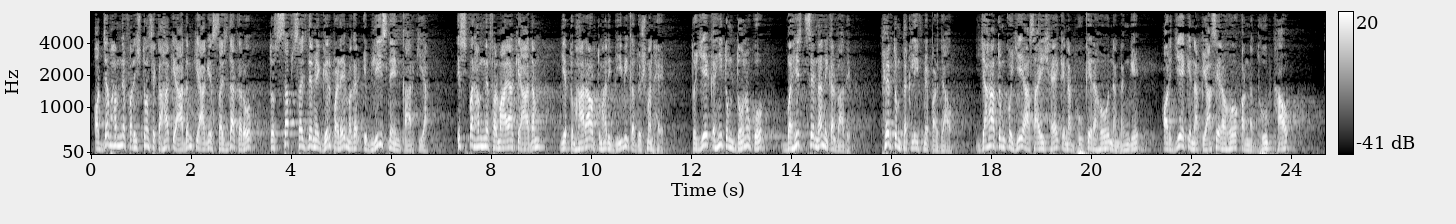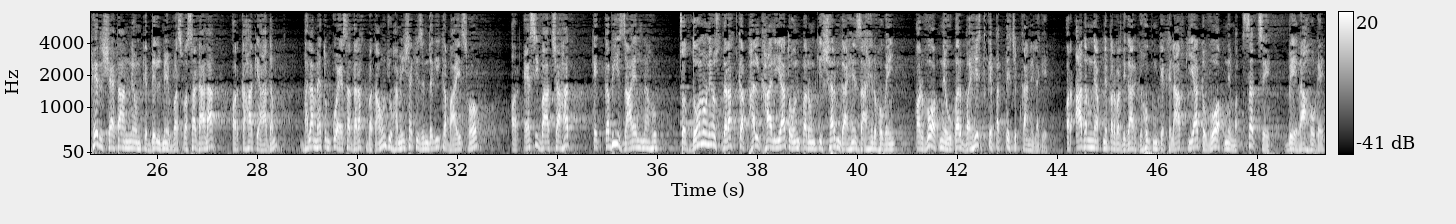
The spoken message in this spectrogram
और जब हमने फरिश्तों से कहा कि आदम के आगे सजदा करो तो सब सजदे में गिर पड़े, मगर इबलीस ने इनकार किया। इस पर हमने फरमाया कि आदम ये तुम्हारा और तुम्हारी बीवी का दुश्मन है तो ये कहीं तुम दोनों को बहिस्त से न निकलवा दे। फिर तुम तकलीफ़ में पड़ जाओ। यहाँ तुमको ये आसाइश है कि न भूखे रहो, न नंगे, और ये कि न प्यासे रहो और न धूप खाओ। फिर शैतान ने उनके दिल में वसवसा डाला और कहा कि, आदम, भला मैं तुमको ऐसा दरख्त बताऊँ जो हमेशा की ज़िंदगी का बायस हो, और ऐसी बादशाहत के कभी जायल न हो। तो दोनों ने उस दरख्त का फल खा लिया तो उन पर उनकी शर्म गाहें ज़ाहिर हो गईं और वो अपने ऊपर बहिश्त के पत्ते चिपकाने लगे। और आदम ने अपने परवरदिगार के हुक्म के खिलाफ किया तो वो अपने मकसद से बेराह हो गए।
